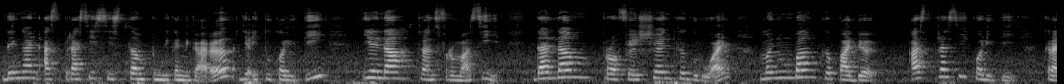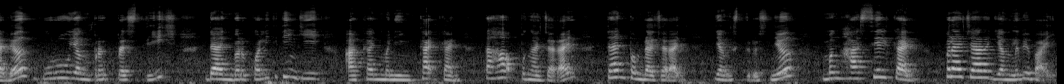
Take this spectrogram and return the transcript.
dengan aspirasi sistem pendidikan negara iaitu kualiti ialah transformasi dalam profesion keguruan menyumbang kepada aspirasi kualiti kerana guru yang berprestij dan berkualiti tinggi akan meningkatkan tahap pengajaran dan pembelajaran yang seterusnya menghasilkan pelajar yang lebih baik.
